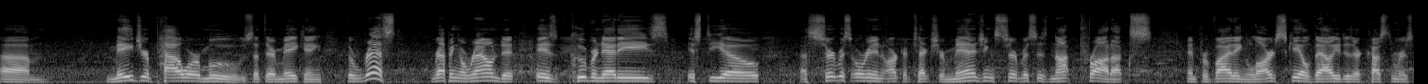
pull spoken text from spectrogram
um, major power moves that they're making. The rest, wrapping around it, is Kubernetes, Istio, a service-oriented architecture, managing services, not products, and providing large scale value to their customers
